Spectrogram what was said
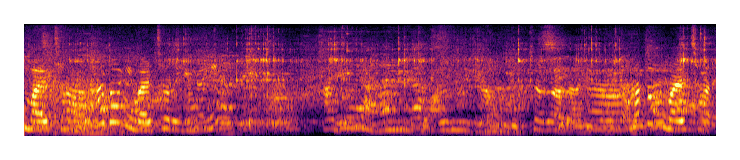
하동 말차, 하동이 말차로 유명해? 아, 하동 말차래.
